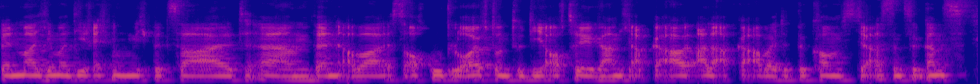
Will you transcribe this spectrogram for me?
wenn mal jemand die Rechnung nicht bezahlt, ähm, wenn aber es auch gut läuft und du die Aufträge gar nicht abgear alle abgearbeitet bekommst. Ja, es sind so ganz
